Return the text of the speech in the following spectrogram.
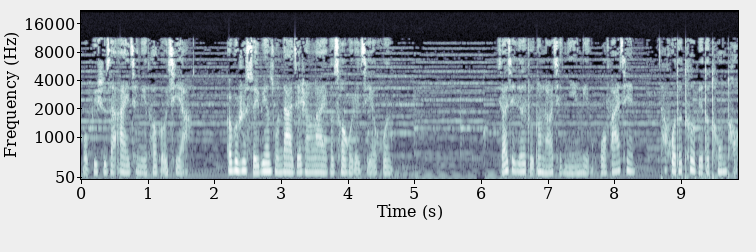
我必须在爱情里透口气啊，而不是随便从大街上拉一个凑合着结婚。小姐姐的主动了解年龄，我发现她活得特别的通透。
